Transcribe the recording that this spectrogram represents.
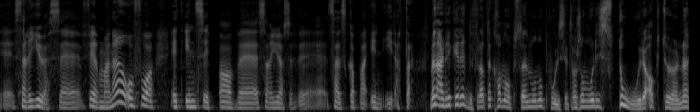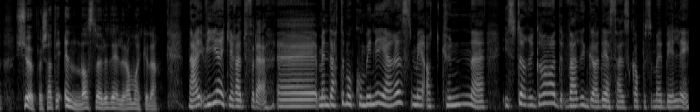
eh, seriøse firmaene og få et innsipp av eh, seriøse eh, selskaper inn i dette. Men er dere ikke redde for at det kan oppstå en monopolsituasjon hvor de store aktørene kjøper seg til enda større deler av markedet? Nei, vi er ikke redd for det. Eh, men dette må kombineres med at kundene i større grad velger det selskapet som er billig.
